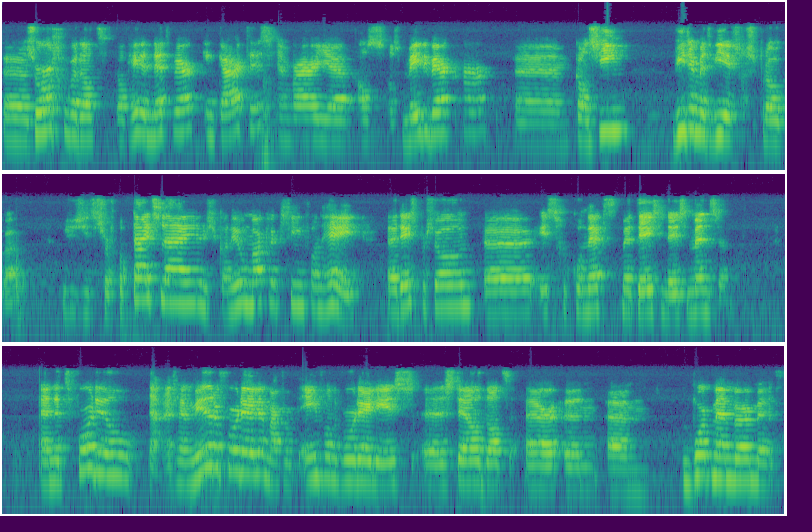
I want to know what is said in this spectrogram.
uh, zorgen we dat dat hele netwerk in kaart is en waar je als, als medewerker kan zien wie er met wie heeft gesproken. Dus je ziet een soort van tijdslijn, dus je kan heel makkelijk zien van hé, hey, deze persoon is geconnect met deze en deze mensen. En het voordeel, nou, er zijn meerdere voordelen, maar een van de voordelen is, uh, stel dat er een um, boardmember met,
